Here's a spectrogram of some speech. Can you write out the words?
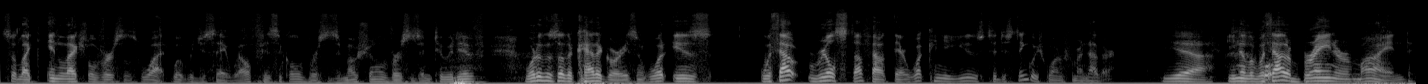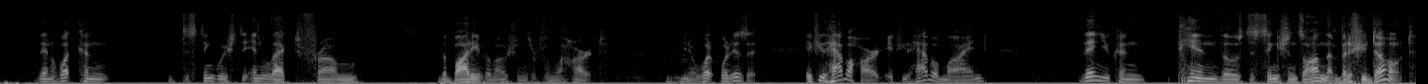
So, like intellectual versus what? What would you say? Well, physical versus emotional versus intuitive. What are those other categories, and what is, without real stuff out there, what can you use to distinguish one from another? Yeah. You know, without a brain or a mind, then what can distinguish the intellect from the body of emotions or from the heart? You know, mm-hmm. what what is it? If you have a heart, if you have a mind, then you can pin those distinctions on them. But if you don't,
